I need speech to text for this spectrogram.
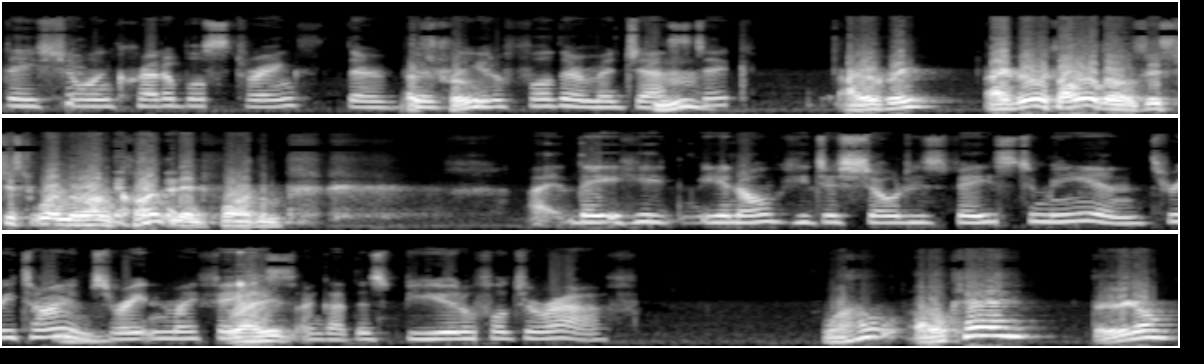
They show incredible strength. They're they're. Beautiful. They're majestic. I agree. I agree with all of those. It's just we're in the wrong continent for them. I, they he you know he just showed his face to me and three times right in my face. Mm-hmm. Right. I got this beautiful giraffe. Well, okay. There you go.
